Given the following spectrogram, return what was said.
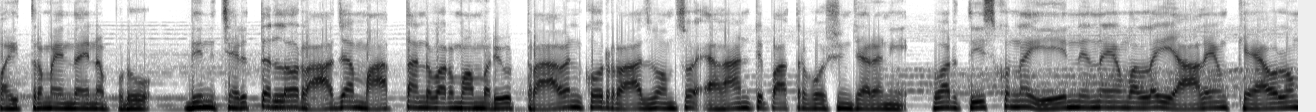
పవిత్రమైంది అయినప్పుడు? దీని చరిత్రలో రాజా మార్తాండవర్మ మరియు ట్రావెన్కోర్ రాజవంశం ఎలాంటి పాత్ర పోషించారని వారు తీసుకున్న ఏ నిర్ణయం వల్ల ఈ ఆలయం కేవలం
